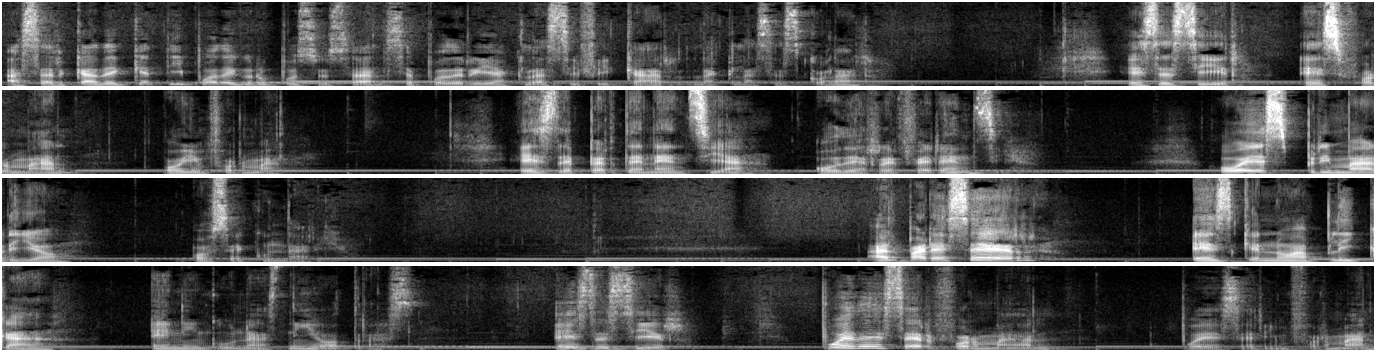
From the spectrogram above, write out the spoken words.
acerca de qué tipo de grupo social se podría clasificar la clase escolar. Es decir, ¿es formal o informal? ¿Es de pertenencia o de referencia? ¿O es primario o secundario? Al parecer es que no aplica en ninguna ni otras. Es decir, puede ser formal, puede ser informal,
